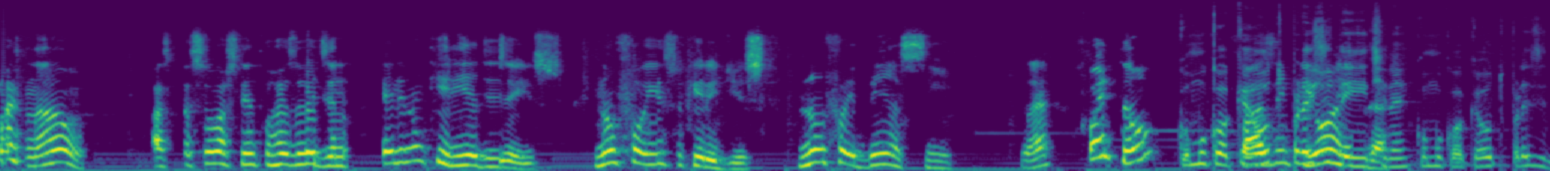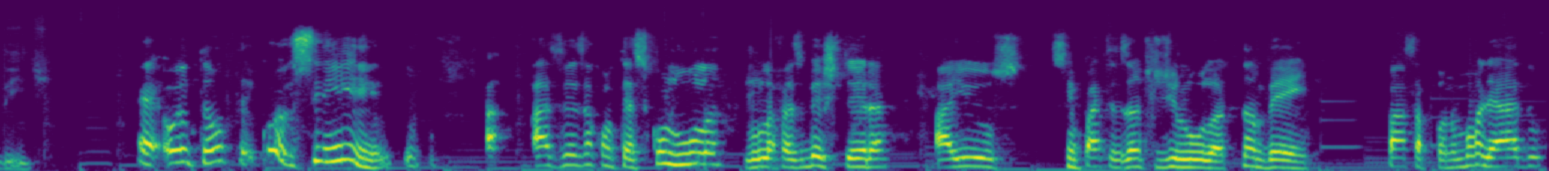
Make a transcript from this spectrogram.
Mas não, as pessoas tentam resolver dizendo, ele não queria dizer isso. não foi isso que ele disse, não foi bem assim, né? Ou então como qualquer outro presidente, né? Como qualquer outro presidente. É, ou então, sim, às vezes acontece com Lula, Lula faz besteira, aí os simpatizantes de Lula também passa pano molhado.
